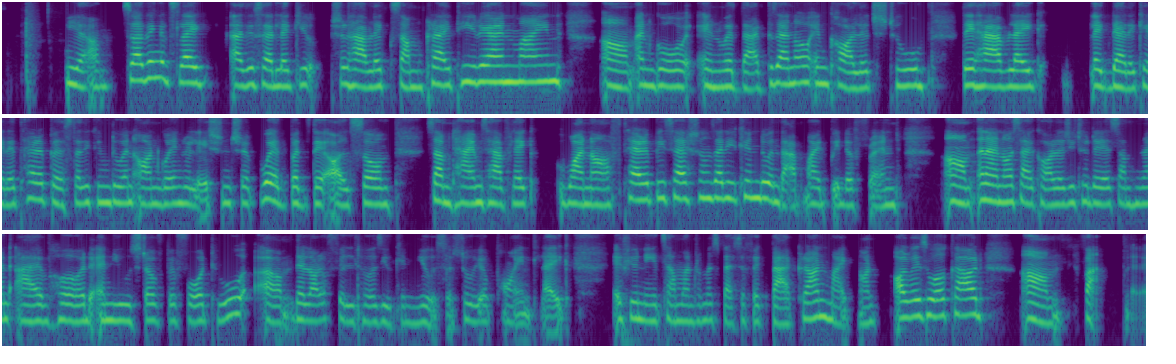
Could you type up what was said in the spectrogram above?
Yeah so i think it's like as you said like you should have like some criteria in mind um and go in with that. Because i know in college too they have like like dedicated therapists that you can do an ongoing relationship with but they also sometimes have like one-off therapy sessions that you can do and that might be different um, and I know psychology today is something that I've heard and used of before too. Um, there are a lot of filters you can use. So to your point, like if you need someone from a specific background, might not always work out. Um, fi-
